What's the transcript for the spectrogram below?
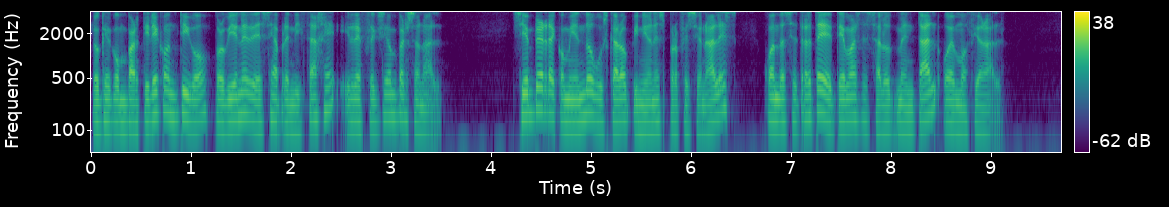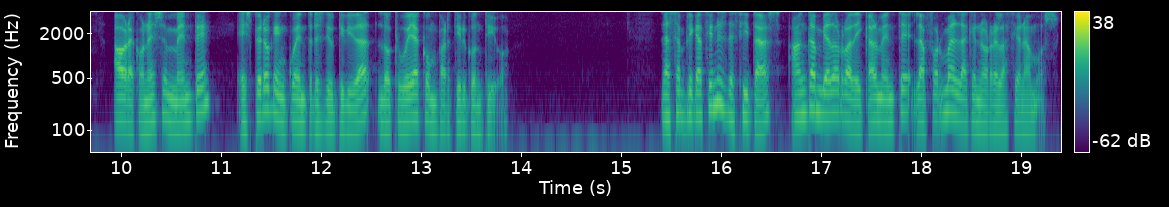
Lo que compartiré contigo proviene de ese aprendizaje y reflexión personal. Siempre recomiendo buscar opiniones profesionales cuando se trate de temas de salud mental o emocional. Ahora, con eso en mente, espero que encuentres de utilidad lo que voy a compartir contigo. Las aplicaciones de citas han cambiado radicalmente la forma en la que nos relacionamos.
